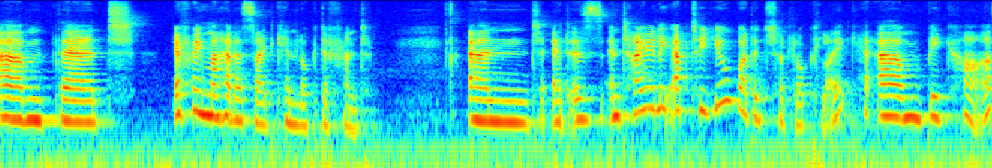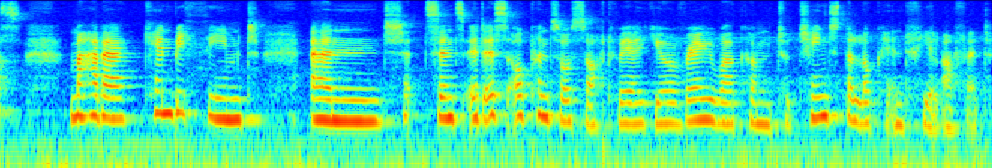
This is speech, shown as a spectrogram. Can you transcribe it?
um, that every Mahara site can look different and it is entirely up to you what it should look like um, because Mahara can be themed and since it is open source software you're very welcome to change the look and feel of it.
